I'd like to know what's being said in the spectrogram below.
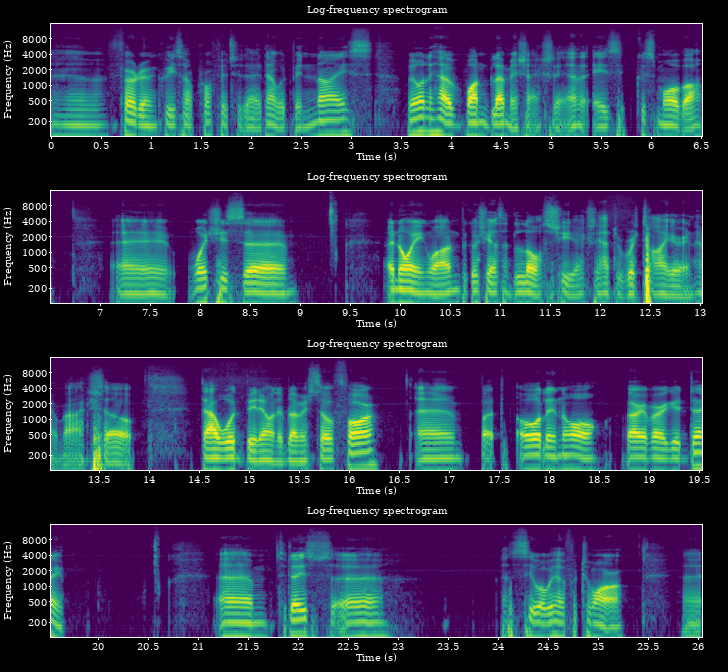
uh, further increase our profit today. That would be nice. We only have one blemish actually, and it is Kuzmova, uh, which is uh, annoying one because she hasn't lost. She actually had to retire in her match, so that would be the only blemish so far. Um, but all in all, very very good day. Um, today's uh, let's see what we have for tomorrow. Uh,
